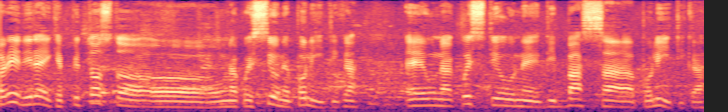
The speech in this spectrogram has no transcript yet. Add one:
Direi che piuttosto eh, una questione politica è una questione di bassa politica.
